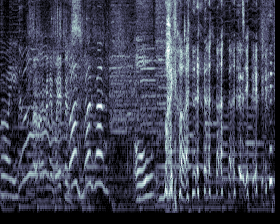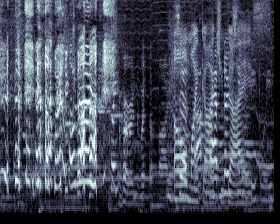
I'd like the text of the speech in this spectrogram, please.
Where are you? I don't have any weapons. Run, run, run. Oh my god. Dude. Oh no. Like, Burned with the fire. Oh Sir, my I- I God, have you no guys. sympathy for you.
